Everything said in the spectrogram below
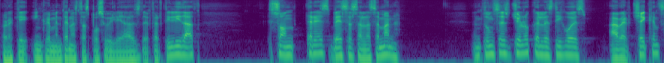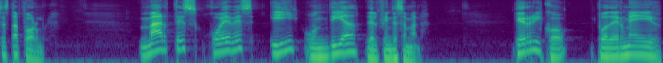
para que incrementen estas posibilidades de fertilidad, son tres veces a la semana. Entonces yo lo que les digo es, a ver, chequense esta fórmula. Martes, jueves y un día del fin de semana. Qué rico poderme ir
